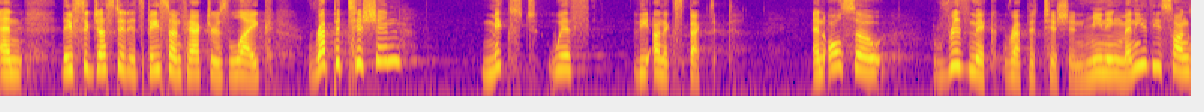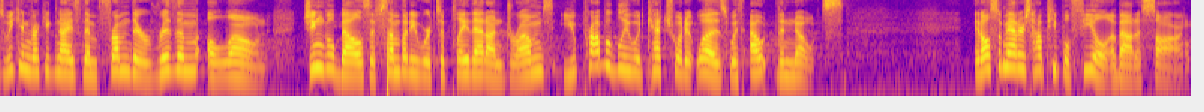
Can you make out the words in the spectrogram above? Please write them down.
And they've suggested it's based on factors like repetition mixed with the unexpected, and also rhythmic repetition, meaning many of these songs we can recognize them from their rhythm alone. Jingle Bells, if somebody were to play that on drums, you probably would catch what it was without the notes. It also matters how people feel about a song.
